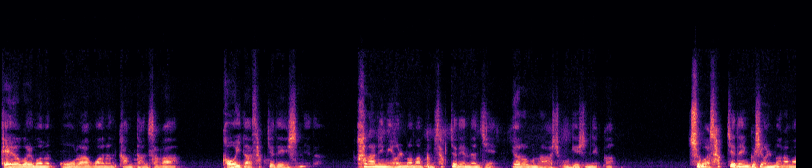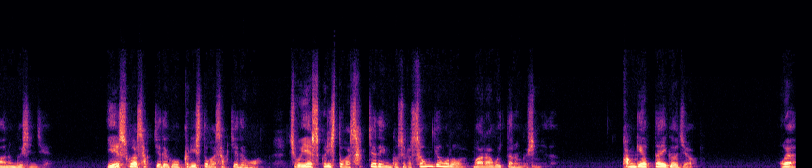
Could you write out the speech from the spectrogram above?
개혁을 보면 오라고 하는 감탄사가 거의 다 삭제되어 있습니다. 하나님이 얼마만큼 삭제됐는지 여러분은 아시고 계십니까? 주가 삭제된 것이 얼마나 많은 것인지 예수가 삭제되고 그리스도가 삭제되고 주 예수 그리스도가 삭제된 것으로 성경으로 말하고 있다는 것입니다. 관계없다 이거죠. 왜?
